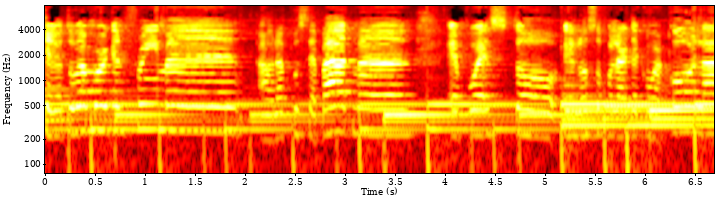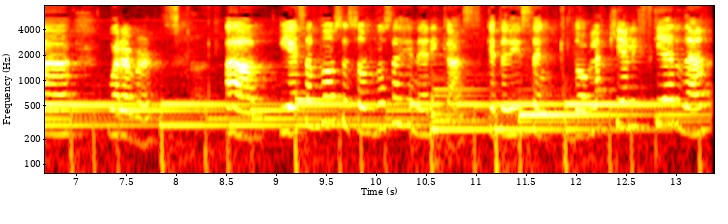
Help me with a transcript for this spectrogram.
Que yo tuve a Morgan Freeman, ahora puse Batman, he puesto el oso polar de Coca-Cola, whatever. Um, y esas voces son voces genéricas que te dicen dobla aquí a la izquierda,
